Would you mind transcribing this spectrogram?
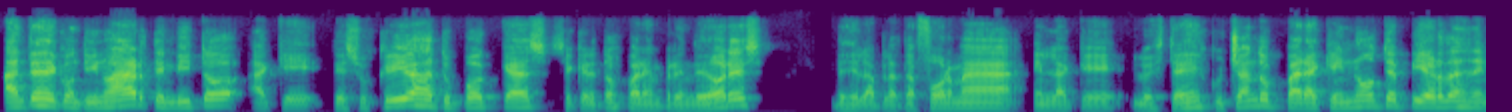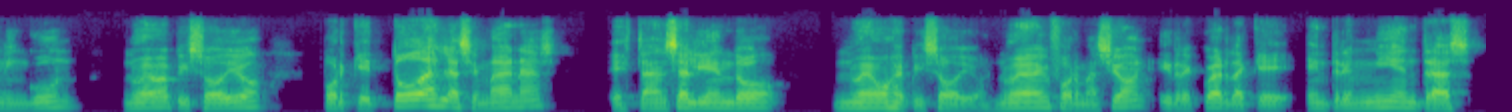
Antes de continuar, te invito a que te suscribas a tu podcast Secretos para Emprendedores desde la plataforma en la que lo estés escuchando para que no te pierdas de ningún nuevo episodio, porque todas las semanas están saliendo nuevos episodios, nueva información y recuerda que entre mientras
